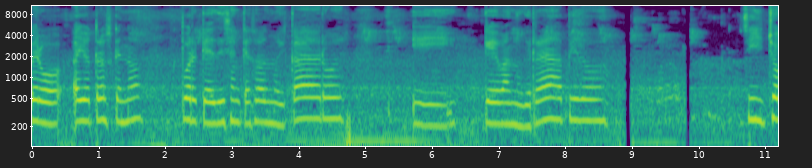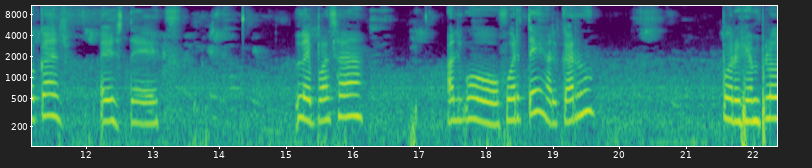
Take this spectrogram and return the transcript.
pero hay otros que no porque dicen que son muy caros y que van muy rápido. Si chocas este le pasa algo fuerte al carro. Por ejemplo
